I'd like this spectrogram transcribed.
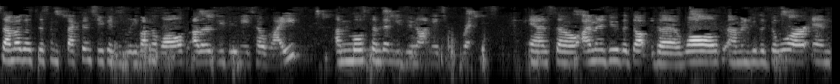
some of those disinfectants you can just leave on the walls. Others you do need to wipe. Um, most of them you do not need to rinse. And so I'm going to do the do- the walls. I'm going to do the door, and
